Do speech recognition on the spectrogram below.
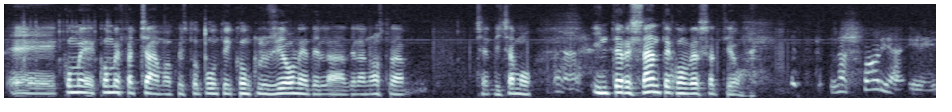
Eh, come, come, facciamo a questo punto, in conclusione della, della nostra, cioè, diciamo, interessante conversazione? La storia è,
